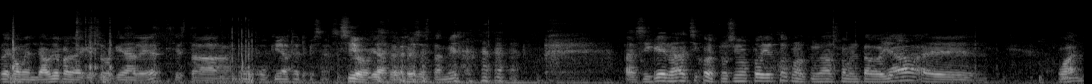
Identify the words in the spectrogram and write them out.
recomendable para el que se lo quiera leer, que está... O, o quiere hacer pesas. Sí, o quiere hacer pesas también. Así que nada, chicos, próximos proyectos, bueno, tú lo has comentado ya, eh, Juan.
